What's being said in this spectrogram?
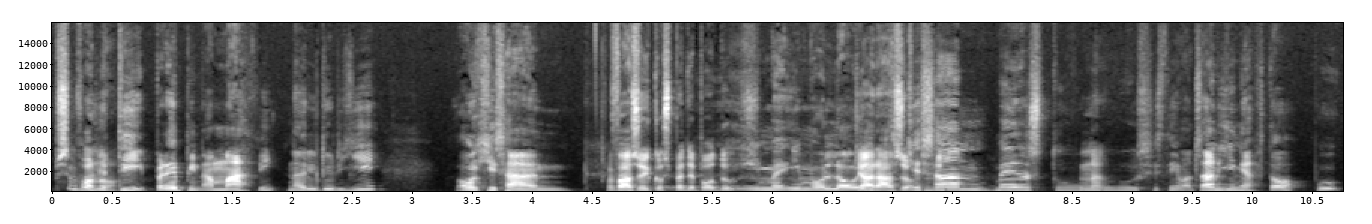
Συμφωνώ. Γιατί πρέπει να μάθει να λειτουργεί όχι σαν Βάζω 25 πόντους. είμαι, είμαι ο Lloyd Και αράζω, και ναι. σαν μέρος του Ναι. συστήματος. Αν γίνει αυτό που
